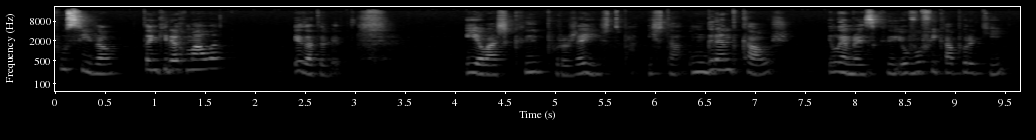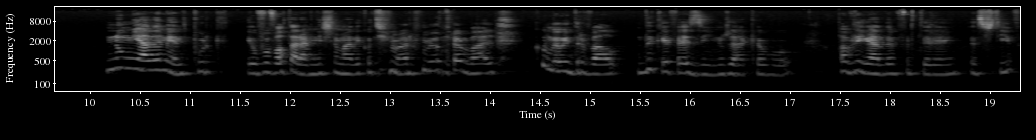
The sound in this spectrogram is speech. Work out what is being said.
Possível. Tenho que ir arrumá-la? Exatamente. E eu acho que por hoje é isto. Pá, isto está um grande caos. E lembrem-se que eu vou ficar por aqui, nomeadamente porque eu vou voltar à minha chamada e continuar o meu trabalho, com o meu intervalo de cafezinho já acabou. Obrigada por terem assistido,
